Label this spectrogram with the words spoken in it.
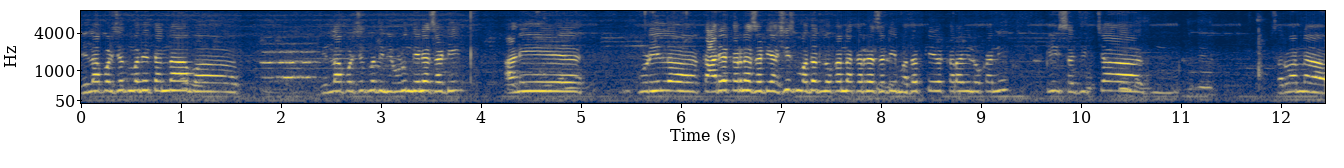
जिल्हा परिषदमध्ये त्यांना ब- जिल्हा परिषदमध्ये निवडून देण्यासाठी आणि पुढील कार्य करण्यासाठी अशीच मदत लोकांना करण्यासाठी मदत के करावी लोकांनी. ही सदिच्छा सर्वांना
